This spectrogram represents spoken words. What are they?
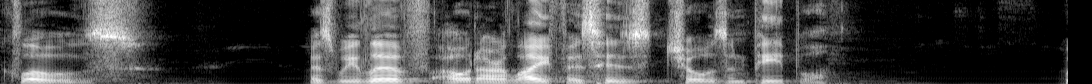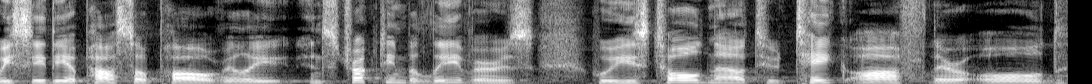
clothes as we live out our life as His chosen people. We see the Apostle Paul really instructing believers who he's told now to take off their old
